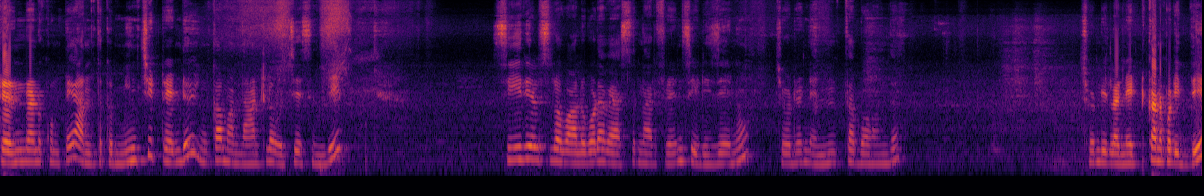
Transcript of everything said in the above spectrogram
ట్రెండ్ అనుకుంటే అంతకు మించి ట్రెండ్ ఇంకా మన దాంట్లో వచ్చేసింది. సీరియల్స్లో వాళ్ళు కూడా వేస్తున్నారు ఫ్రెండ్స్ ఈ డిజైను చూడండి ఎంత బాగుందో. చూడండి ఇలా నెట్ కనపడిద్ది.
